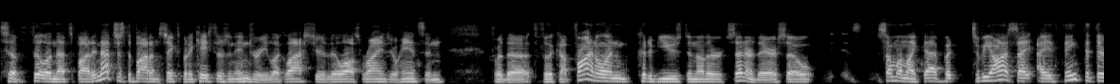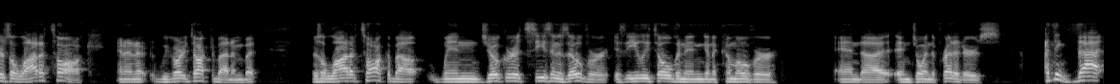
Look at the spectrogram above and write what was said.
to fill in that spot, and not just the bottom six, but in case there's an injury, like last year they lost Ryan Johansen for the for the Cup final and could have used another center there. So someone like that. But to be honest, I, I think that there's a lot of talk, and we've already talked about him, but there's a lot of talk about when Jokerit's season is over, is Eeli Tolvanen going to come over and uh, and join the Predators? I think that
